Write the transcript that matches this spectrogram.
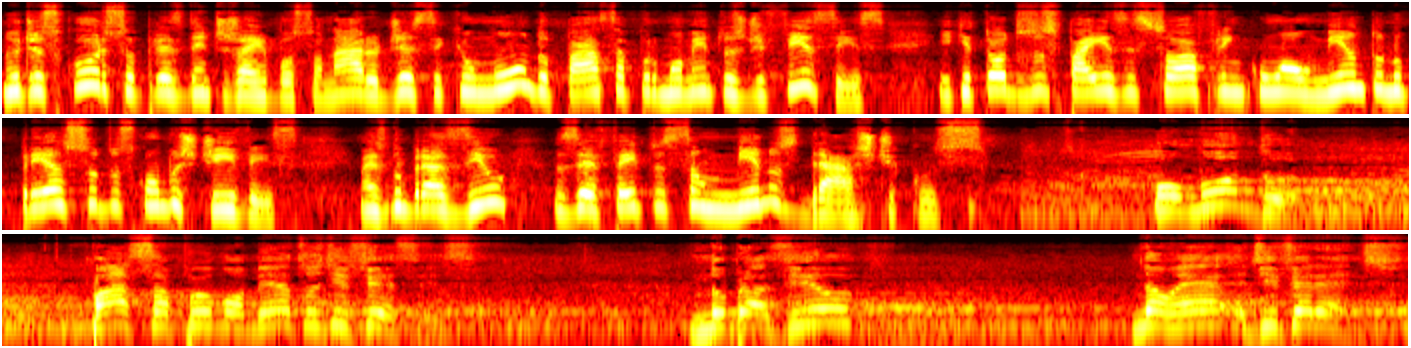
No discurso, o presidente Jair Bolsonaro disse que o mundo passa por momentos difíceis e que todos os países sofrem com o aumento no preço dos combustíveis. Mas no Brasil, os efeitos são menos drásticos. O mundo passa por momentos difíceis. No Brasil, não é diferente.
